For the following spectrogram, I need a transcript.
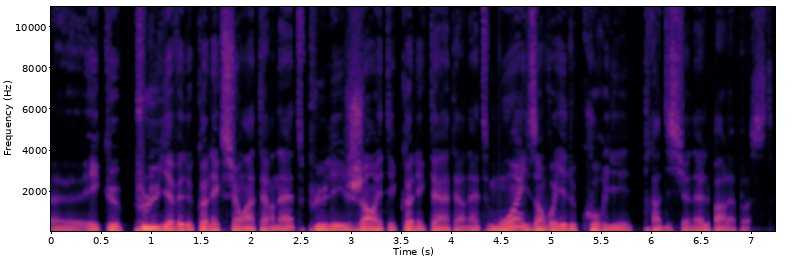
euh, et que plus il y avait de connexions Internet, plus les gens étaient connectés à Internet, moins ils envoyaient de courriers traditionnels par la poste.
